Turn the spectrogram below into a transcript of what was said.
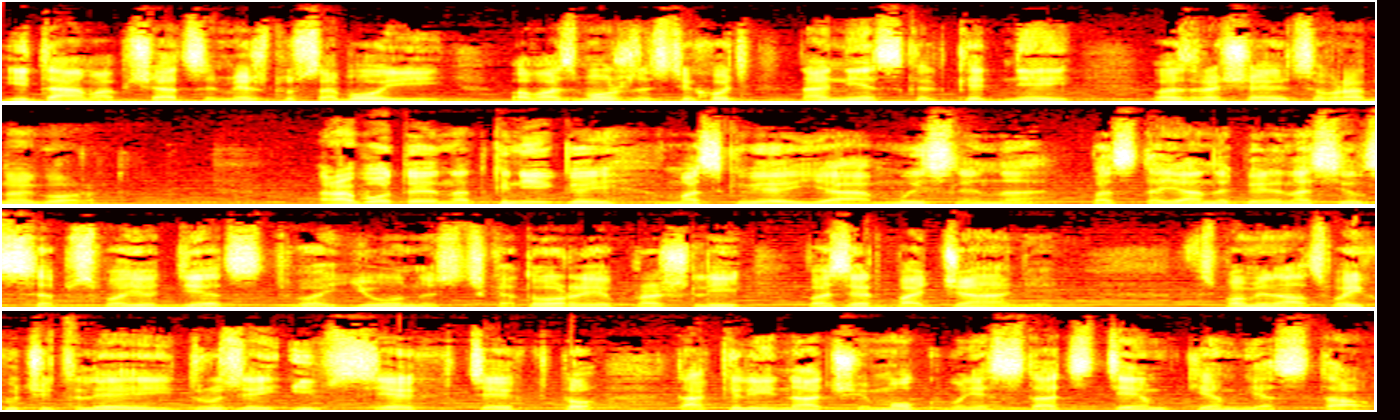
и там общаться между собой и, по возможности, хоть на несколько дней возвращаются в родной город. Работая над книгой в Москве, я мысленно постоянно переносился в свое детство, юность, которые прошли в Азербайджане. Вспоминал своих учителей, друзей и всех тех, кто так или иначе мог мне стать тем, кем я стал.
